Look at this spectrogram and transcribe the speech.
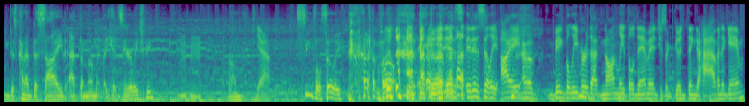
you just kind of decide at the moment they hit zero HP. Mm-hmm. Um. Yeah. Seems a little silly. Well, it, it is. It is silly. I am a big believer that non-lethal damage is a good thing to have in a game.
